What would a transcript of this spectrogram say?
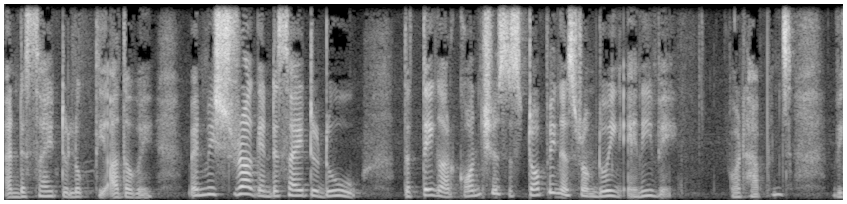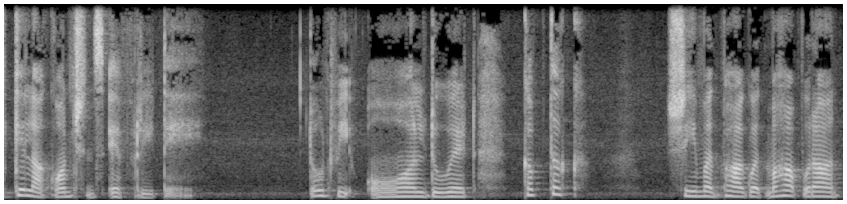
and decide to look the other way, when we shrug and decide to do the thing our conscience is stopping us from doing anyway, what happens? We kill our conscience every day. Don't we all do it? Kab tak? Srimad Bhagavat Mahapuran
